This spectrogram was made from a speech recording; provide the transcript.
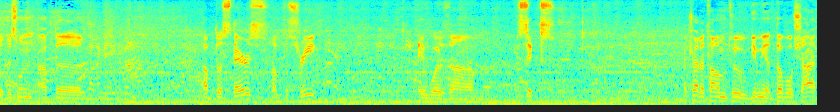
So this one up the up the stairs, up the street, it was um, six. I tried to tell him to give me a double shot.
